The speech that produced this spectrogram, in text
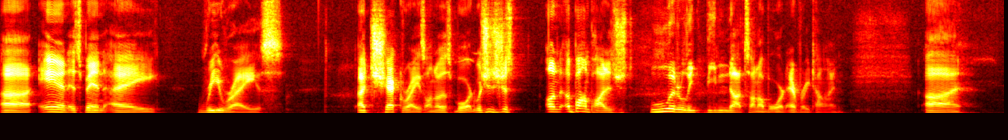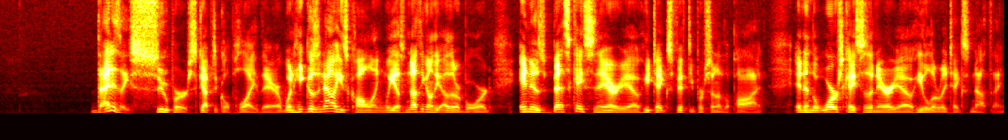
uh, and it's been a re-raise, a check raise on this board, which is just on a bomb pot is just literally the nuts on a board every time. Uh, that is a super skeptical play there. When he because now he's calling, he has nothing on the other board. In his best case scenario, he takes fifty percent of the pot, and in the worst case scenario, he literally takes nothing.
